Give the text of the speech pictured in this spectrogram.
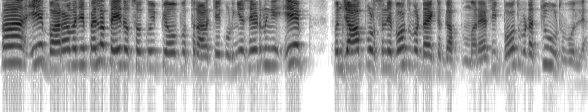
ਤਾਂ ਇਹ 12 ਵਜੇ ਪਹਿਲਾਂ ਤਾਂ ਇਹ ਦੱਸੋ ਕੋਈ ਪਿਓ ਪੁੱਤ ਰਲ ਕੇ ਕੁੜੀਆਂ ਛੇੜਨਗੇ। ਇਹ ਪੰਜਾਬ ਪੁਲਿਸ ਨੇ ਬਹੁਤ ਵੱਡਾ ਇੱਕ ਗੱਪ ਮਾਰਿਆ ਸੀ, ਬਹੁਤ ਵੱਡਾ ਝੂਠ ਬੋਲਿਆ।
